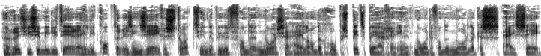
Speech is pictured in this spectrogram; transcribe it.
Een Russische militaire helikopter is in zee gestort in de buurt van de Noorse eilandengroep Spitsbergen in het noorden van de Noordelijke IJszee.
